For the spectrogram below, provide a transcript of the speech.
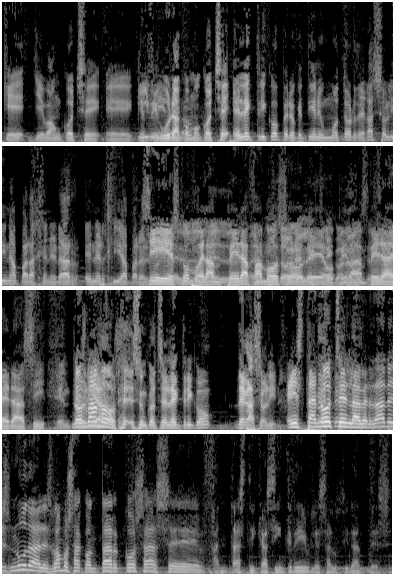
que lleva un coche eh, que Híbrido, figura ¿no? como coche eléctrico, pero que tiene un motor de gasolina para generar energía para el Sí, es como el Ampera el famoso de Opel. ¿no? Ampera era así. ¡Nos vamos! Es un coche eléctrico de gasolina. Esta noche en La Verdad Desnuda les vamos a contar cosas eh, fantásticas, increíbles, alucinantes.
